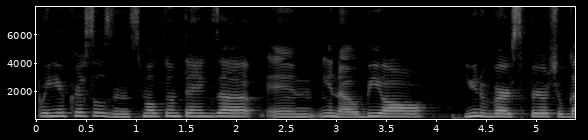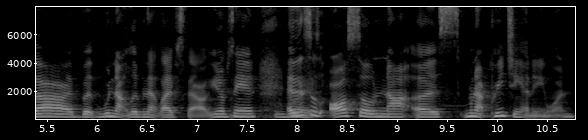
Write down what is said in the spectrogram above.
bring your crystals and smoke them things up and, you know, be all universe spiritual guide, but we're not living that lifestyle. You know what I'm saying? Right. And this is also not us, we're not preaching at anyone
